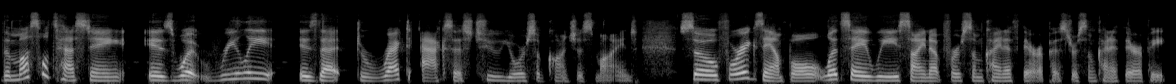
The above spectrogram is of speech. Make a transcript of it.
the muscle testing is what really is that direct access to your subconscious mind. So, for example, let's say we sign up for some kind of therapist or some kind of therapy.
